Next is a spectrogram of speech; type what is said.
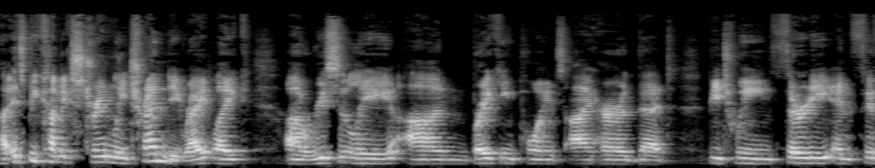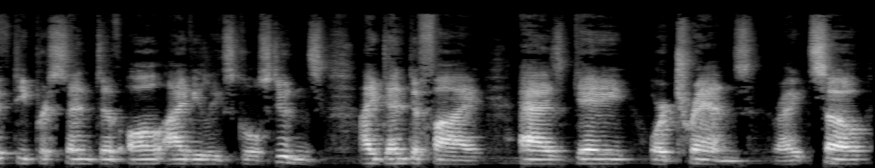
uh, it's become extremely trendy right? Like uh, recently on breaking points i heard that between 30 and 50 percent of all ivy league school students identify as gay or trans right? So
